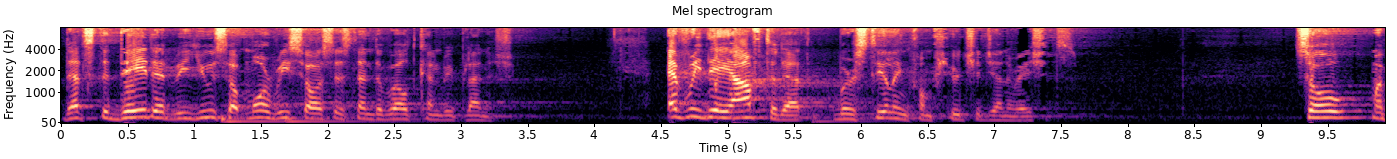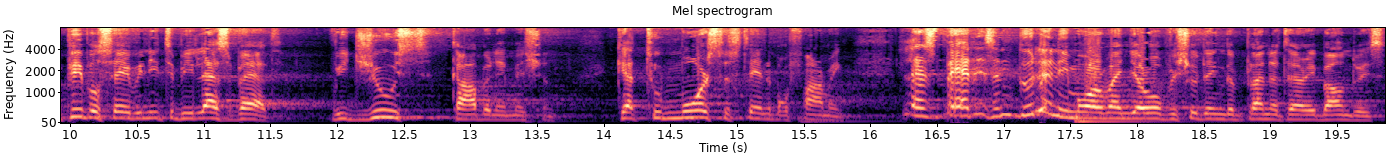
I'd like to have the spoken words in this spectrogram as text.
That's the day that we use up more resources than the world can replenish. Every day after that, we're stealing from future generations. So when people say we need to be less bad, reduce carbon emission, get to more sustainable farming, less bad isn't good anymore when you're overshooting the planetary boundaries.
